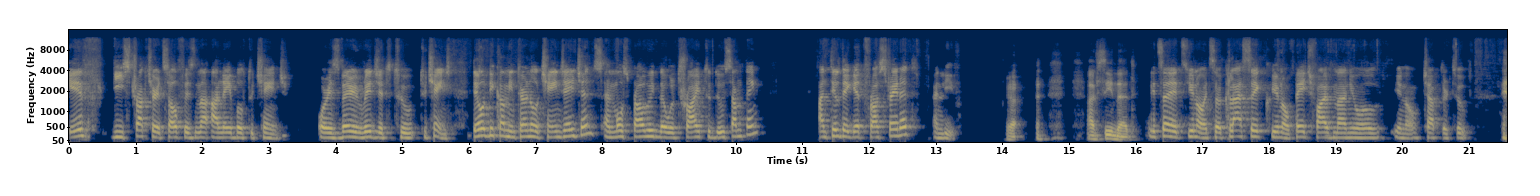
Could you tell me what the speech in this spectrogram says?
if the structure itself is not unable to change or is very rigid to to change. They will become internal change agents and most probably they will try to do something until they get frustrated and leave. Yeah I've seen that. It's a, it's you know, it's a classic, you know, page five manual, you know, chapter two.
